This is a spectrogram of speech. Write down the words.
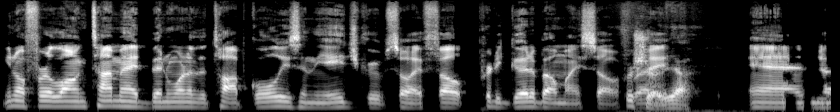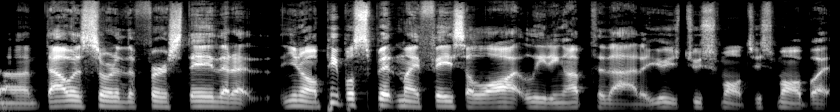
you know, for a long time I had been one of the top goalies in the age group, so I felt pretty good about myself. For right? sure, yeah and uh, that was sort of the first day that I, you know people spit in my face a lot leading up to that you're too small too small but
